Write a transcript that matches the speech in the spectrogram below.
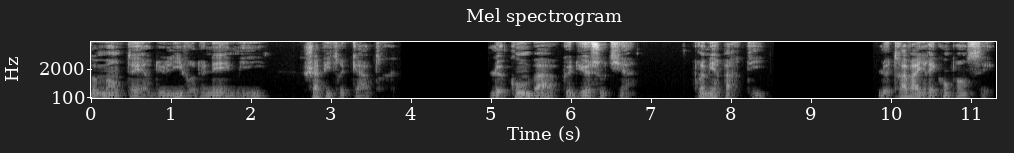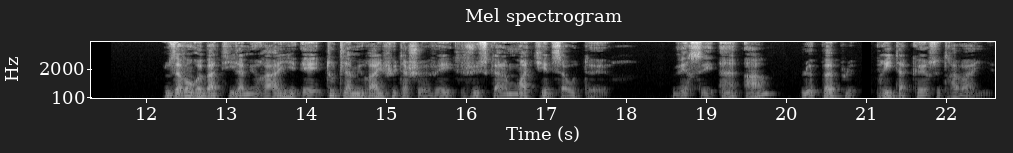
Commentaire du livre de Néhémie, chapitre 4 Le combat que Dieu soutient. Première partie. Le travail récompensé. Nous avons rebâti la muraille et toute la muraille fut achevée jusqu'à la moitié de sa hauteur. Verset 1a. Le peuple prit à cœur ce travail.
